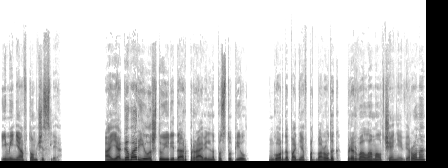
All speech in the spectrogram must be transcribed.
и меня в том числе. А я говорила, что Иридар правильно поступил гордо подняв подбородок, прервала молчание Верона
